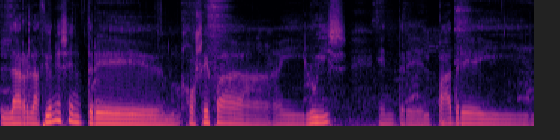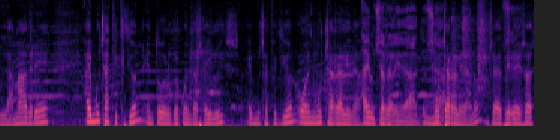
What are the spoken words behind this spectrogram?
Las relaciones entre Josefa y Luis, entre el padre y la madre, ¿hay mucha ficción en todo lo que cuentas ahí, Luis? ¿Hay mucha ficción o hay mucha realidad? Hay mucha realidad. o sea, mucha realidad, ¿no? O sea, es decir, esos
